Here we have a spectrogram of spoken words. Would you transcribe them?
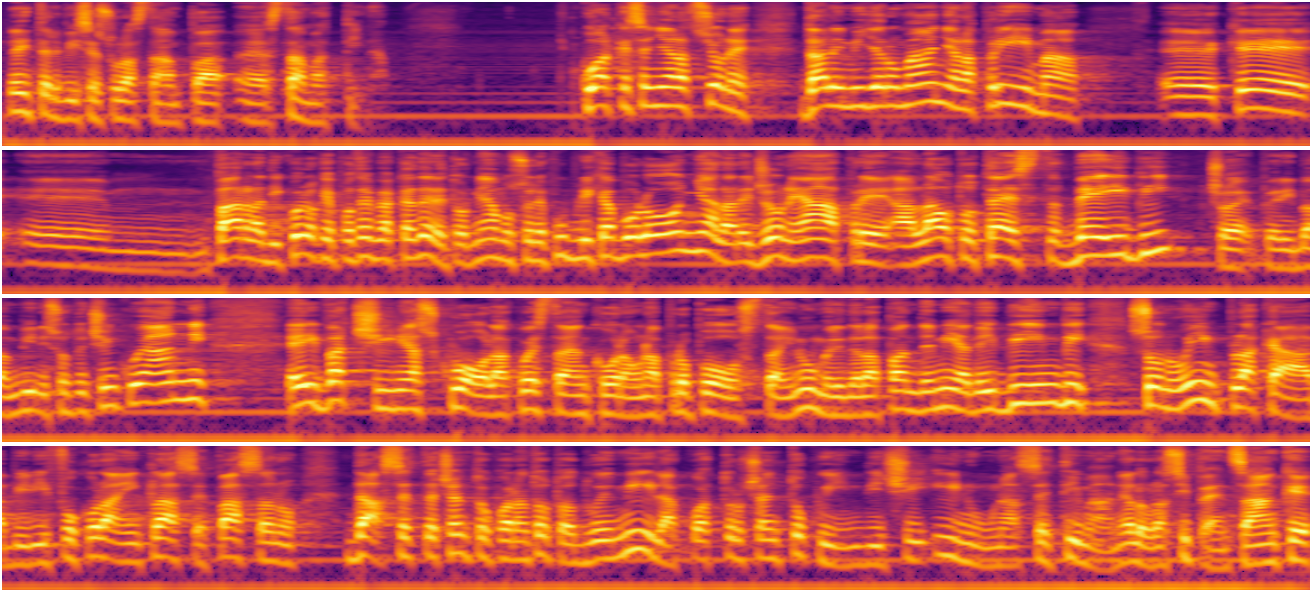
le interviste sulla stampa eh, stamattina. Qualche segnalazione dall'Emilia Romagna, la prima eh, che eh, parla di quello che potrebbe accadere, torniamo su Repubblica Bologna, la regione apre all'autotest baby, cioè per i bambini sotto i 5 anni, e i vaccini a scuola, questa è ancora una proposta, i numeri della pandemia dei bimbi sono implacabili, i focolai in classe passano da 748 a 2415 in una settimana, allora si pensa anche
